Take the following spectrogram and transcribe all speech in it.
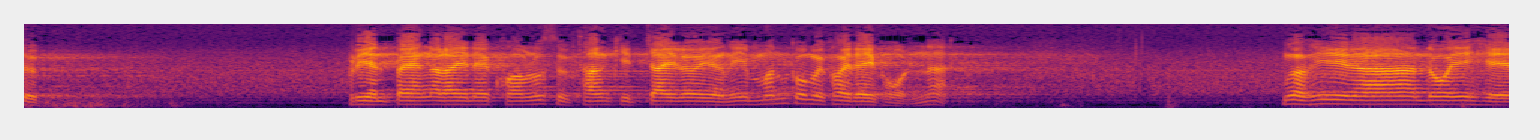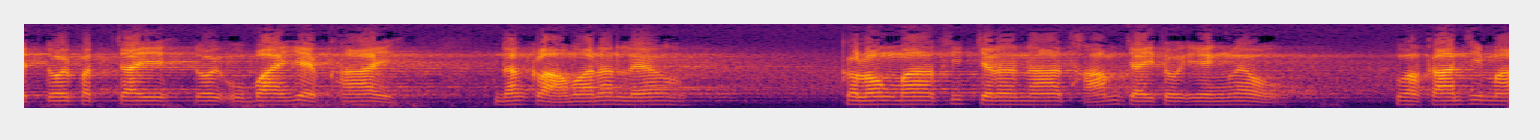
สึก เปลี่ยนแปลงอะไรในความรู้สึกทางจิตใจเลยอย่างนี้ มันก็ไม่ค่อยได้ผลนะเมื่อพิจารณาโดยเหตุโดยปัจจัย โดยอุบายแยบคาย ดังกล่าวมานั่นแล้ว ก็ลองมาพิจารณาถามใจตัวเองแล้ว ว่าการที่มา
